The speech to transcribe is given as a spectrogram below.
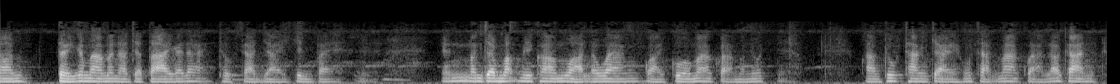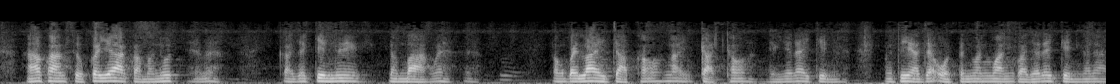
นอน ตื่นขึ้นมามันอาจจะตายก็ได้ ถูกสัตว์ใหญ่กินไปฉะนั้นมันจะมีความหวาดระแวงกวากลัวมากกว่ามนุษย์ความทุกข์ทางใจของสัตว์มากกว่า แล้วการหาความสุขก็ยากกว่ามนุษย์เห็นไหมก็จะกินนี่ลำบากไหมต้องไปไล่จับเขาไล่กัดเขาถึงจะได้กิน บางทีอาจจะอดเป็นวันๆกว่าจะได้กินก็ได้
